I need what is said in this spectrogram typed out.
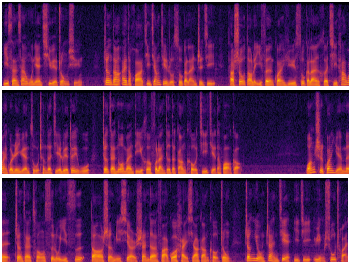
一三三五年七月中旬，正当爱德华即将进入苏格兰之际，他收到了一份关于苏格兰和其他外国人员组成的劫掠队伍正在诺曼底和弗兰德的港口集结的报告。王室官员们正在从斯鲁伊斯到圣米歇尔山的法国海峡港口中征用战舰以及运输船。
